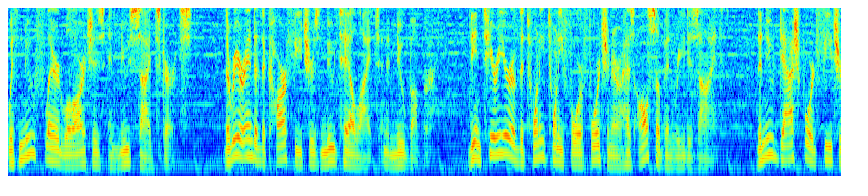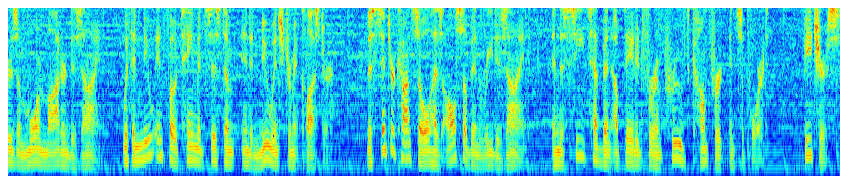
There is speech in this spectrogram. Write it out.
with new flared wheel arches and new side skirts. The rear end of the car features new taillights and a new bumper. The interior of the 2024 Fortuner has also been redesigned. The new dashboard features a more modern design, with a new infotainment system and a new instrument cluster. The center console has also been redesigned, and the seats have been updated for improved comfort and support. Features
